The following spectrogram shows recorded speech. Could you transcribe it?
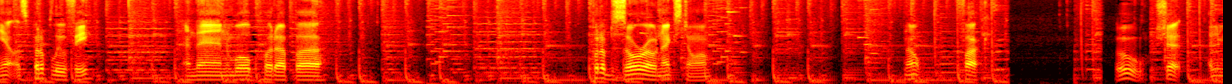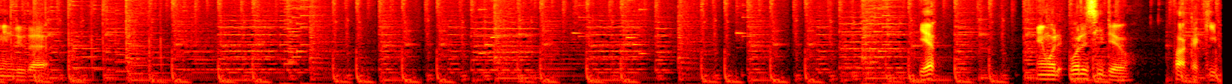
Yeah, let's put up Luffy. And then we'll put up, uh... Put up Zoro next to him. Nope. Fuck. Ooh, shit. I didn't mean to do that. Yep. And what what does he do? Fuck, I keep...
